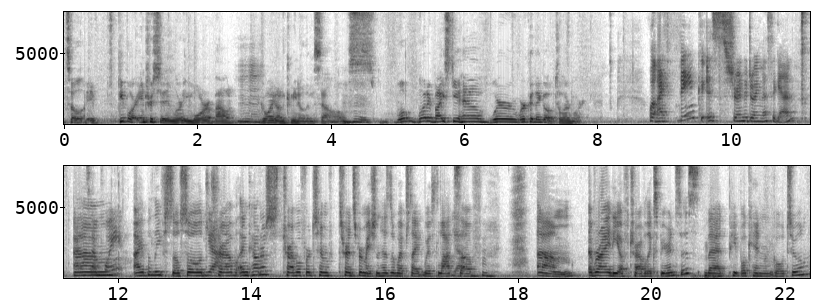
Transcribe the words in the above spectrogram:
So, if people are interested in learning more about going on the Camino themselves, what, what advice do you have? Where where could they go to learn more? Well, I think is Sharonda doing this again at some Um, point. I believe so. So Yeah. travel encounters travel for Tran- transformation has a website with lots Yeah. of um, a variety of travel experiences that people can go to. Um,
